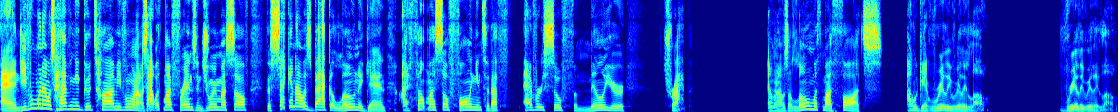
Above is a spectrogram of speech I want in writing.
And even when I was having a good time, even when I was out with my friends, enjoying myself, the second I was back alone again, I felt myself falling into that ever so familiar trap. And when I was alone with my thoughts, I would get really, really low. Really, really low.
